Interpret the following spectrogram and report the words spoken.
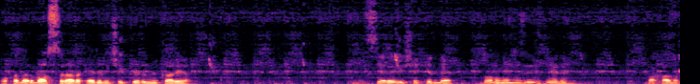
O kadar bastırarak elimi çekiyorum yukarıya. Seri bir şekilde dolumumuzu izleyelim. Bakalım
